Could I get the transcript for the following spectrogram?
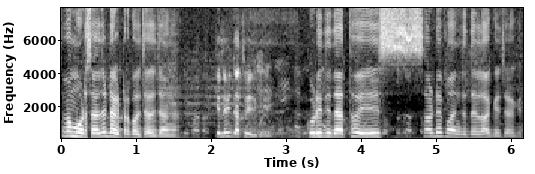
ਤੇ ਮੈਂ ਮੋਟਰਸਾਈਕਲ 'ਤੇ ਡਾਕਟਰ ਕੋਲ ਚੱਲ ਜਾਵਾਂਗਾ। ਕਿੰਨੇ ਦੀ ਡੈਥ ਹੋਈ ਕੁੜੀ? ਕੁੜੀ ਦੀ ਡੈਥ ਹੋਈ 5:30 ਦੇ ਲਾਗੇ ਜਾ ਕੇ।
